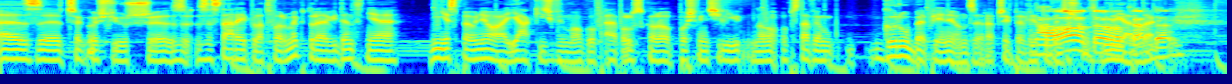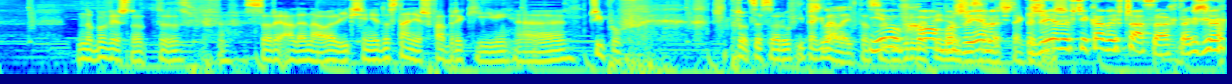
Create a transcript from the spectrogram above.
e, z czegoś już e, z, ze starej platformy, która ewidentnie nie spełniała jakichś wymogów Apple, skoro poświęcili, no obstawiam, grube pieniądze, raczej pewnie to no, będzie w miliardach. Prawda. No bo wiesz, no to sorry, ale na OLX nie dostaniesz fabryki e, chipów, procesorów i tak no, dalej. To nie mów ho, bo żyjemy, żyjemy w ciekawych czasach, także...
